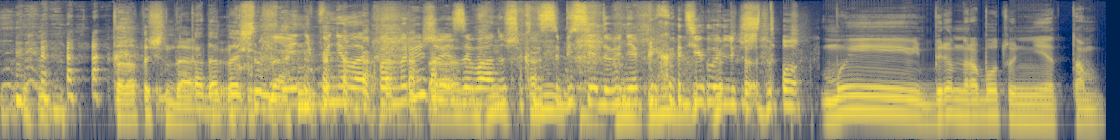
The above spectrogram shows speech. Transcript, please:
Тогда точно да. тогда точно да. Я не поняла, к вам рыжая из Иванушек на собеседование приходила или что? Мы берем на работу не там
